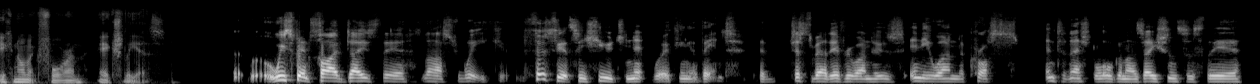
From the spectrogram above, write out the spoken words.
Economic Forum actually is we spent five days there last week. Firstly, it's a huge networking event. Just about everyone who's anyone across international organizations is there.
